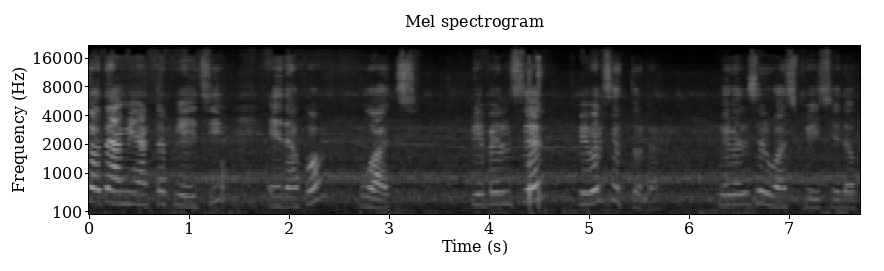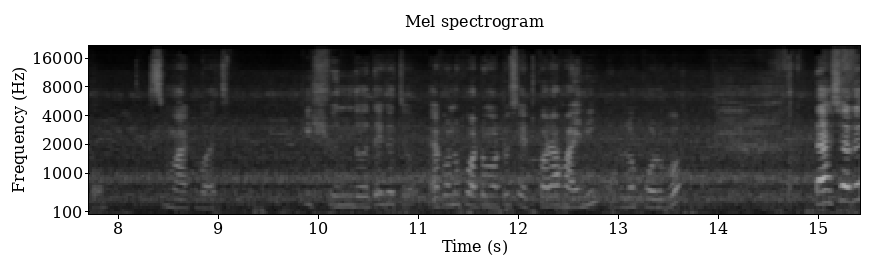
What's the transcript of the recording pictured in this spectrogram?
সাথে আমি একটা পেয়েছি, এই দেখো ওয়াচ পেপেলসের পেপেলসের তো ওটা। পেপেলসের ওয়াচ পেয়েছি এ দেখো স্মার্ট ওয়াচ কি সুন্দর দেখেছ? এখনও ফটো মটো সেট করা হয়নি, এগুলো করব। তার সাথে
